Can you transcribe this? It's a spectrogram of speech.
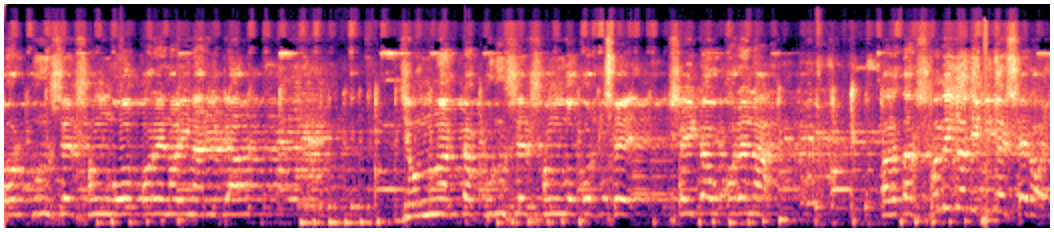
পরপুরুষের সঙ্গ করে নয় নারীটা? যে অন্য একটা পুরুষের সঙ্গ করছে, সেইটাও করে না। তাহলে তার স্বামী যদি বিদেশে রয়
